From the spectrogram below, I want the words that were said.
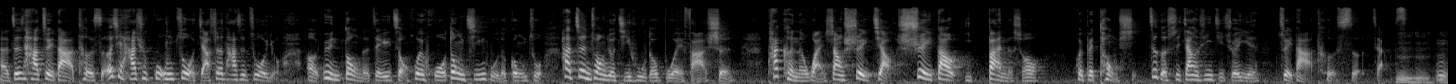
啊、这是他最大的特色。而且他去工作，假设他是做有呃运动的这一种会活动筋骨的工作，他症状就几乎都不会发生。他可能晚上睡觉睡到一半的时候会被痛醒，这个是僵直性脊椎炎最大的特色。这样子，嗯嗯嗯。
